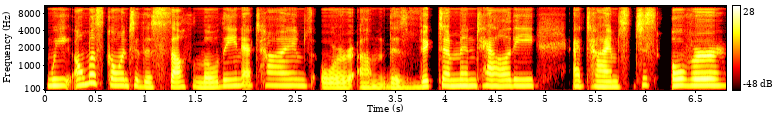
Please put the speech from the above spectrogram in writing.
we almost go into this self-loathing at times or um, this victim mentality at times just over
